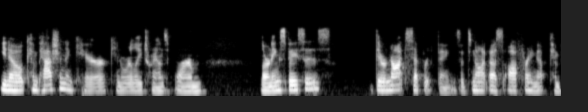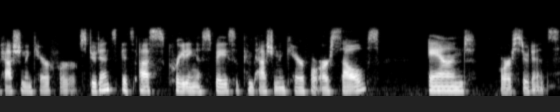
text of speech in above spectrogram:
You know, compassion and care can really transform learning spaces they're not separate things. It's not us offering up compassion and care for students. It's us creating a space of compassion and care for ourselves and for our students.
